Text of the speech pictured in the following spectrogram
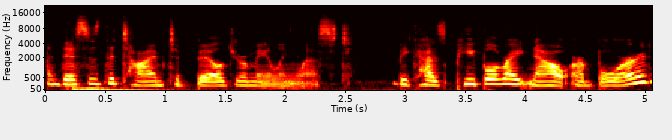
this is the time to build your mailing list because people right now are bored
